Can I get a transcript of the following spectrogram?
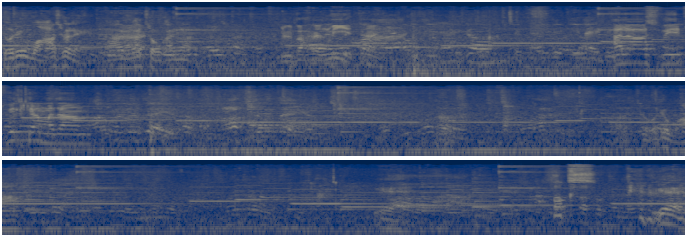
做啲画出嚟。啊，而家做紧啦。 بالبحر الميت هاي Hello sweet welcome madam 啊，做嗰啲画。 Yeah. Fox. yeah.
